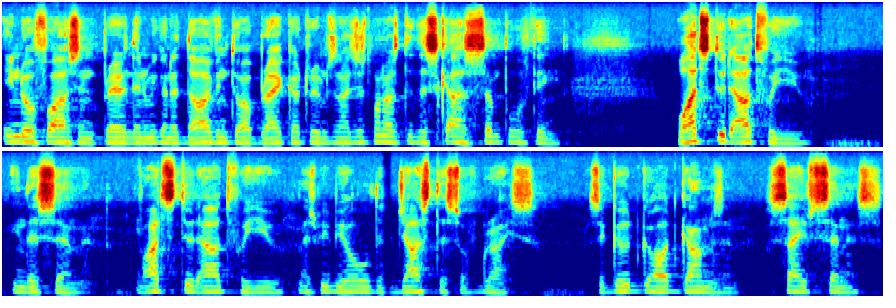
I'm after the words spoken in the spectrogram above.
end off us in prayer, and then we're going to dive into our breakout rooms. And I just want us to discuss a simple thing. What stood out for you in this sermon? What stood out for you as we behold the justice of grace? As a good God comes and saves sinners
